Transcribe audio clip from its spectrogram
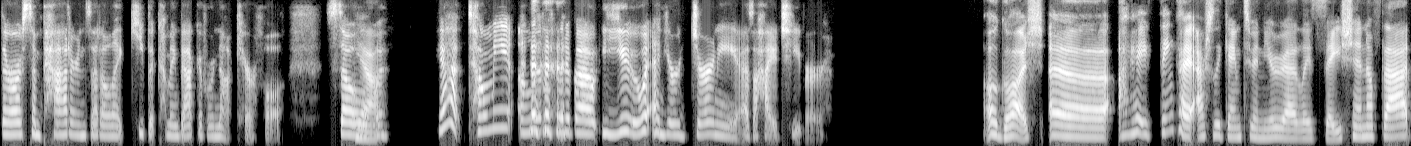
There are some patterns that'll like keep it coming back if we're not careful. So, yeah. Yeah, tell me a little bit about you and your journey as a high achiever. Oh gosh, uh, I think I actually came to a new realization of that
